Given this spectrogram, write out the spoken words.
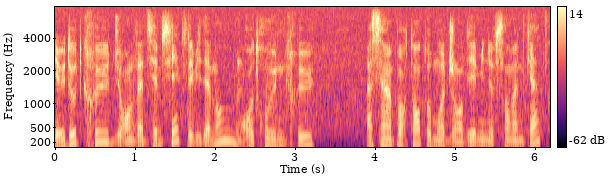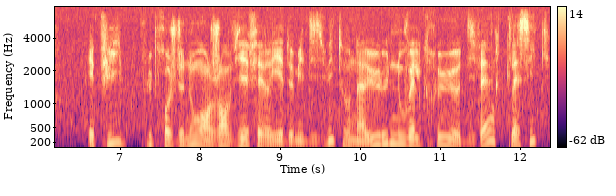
Il y a eu d'autres crues durant le XXe siècle, évidemment. On retrouve une crue assez importante au mois de janvier 1924. Et puis, plus proche de nous, en janvier-février 2018, on a eu une nouvelle crue euh, d'hiver classique.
